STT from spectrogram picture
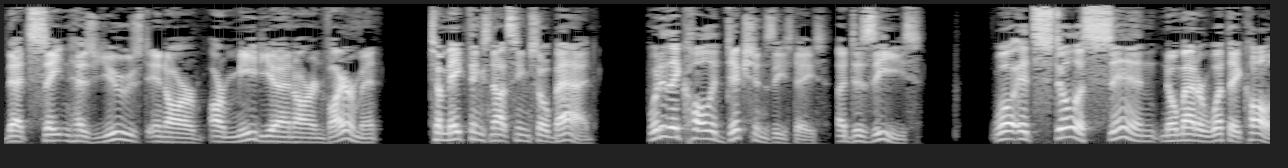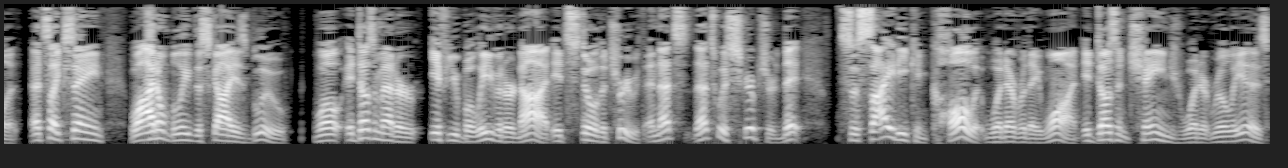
that Satan has used in our, our media and our environment to make things not seem so bad. What do they call addictions these days? A disease. Well, it's still a sin no matter what they call it. That's like saying, well, I don't believe the sky is blue. Well, it doesn't matter if you believe it or not, it's still the truth. And that's, that's with scripture. They, society can call it whatever they want. It doesn't change what it really is.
